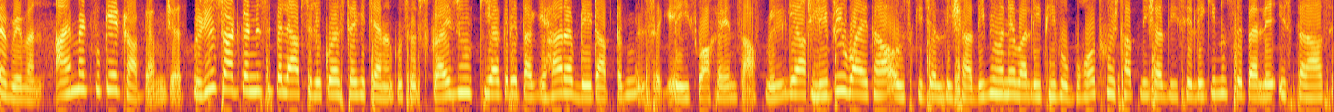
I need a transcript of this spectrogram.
Everyone I am advocate Rabia Amjad video start करने से पहले आपसे रिक्वेस्ट है कि चैनल को सब्सक्राइब ज़रूर किया करें ताकि हर अपडेट आप तक मिल सके। रईस को आखिर इंसाफ मिल गया। डिलीवरी बॉय था और उसकी जल्दी शादी भी होने वाली थी। वो बहुत खुश था अपनी शादी से, लेकिन उससे पहले इस तरह से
